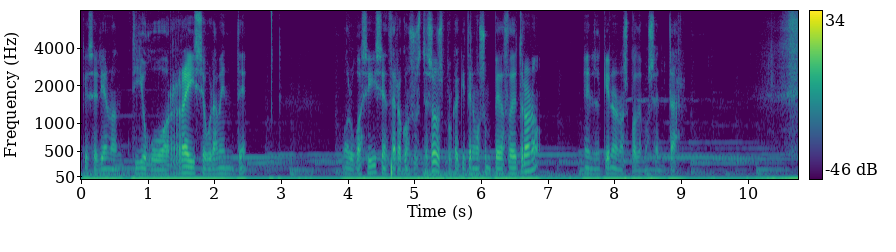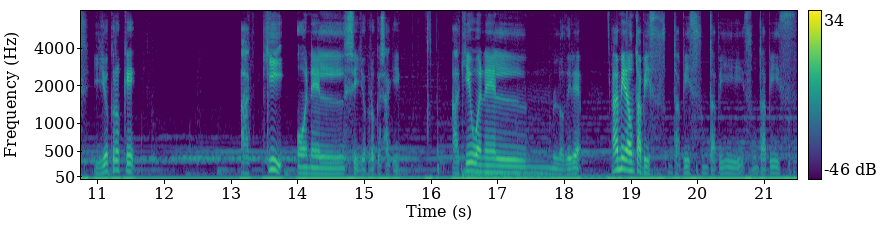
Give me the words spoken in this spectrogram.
que sería un antiguo rey seguramente, o algo así, se encerró con sus tesoros, porque aquí tenemos un pedazo de trono en el que no nos podemos sentar. Y yo creo que aquí o en el... Sí, yo creo que es aquí. Aquí o en el... Lo diré. Ah, mira, un tapiz, un tapiz, un tapiz, un tapiz.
